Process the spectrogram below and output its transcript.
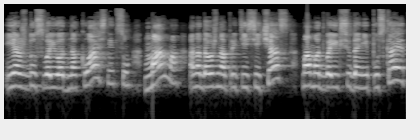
я жду свою одноклассницу. Мама, она должна прийти сейчас. Мама двоих сюда не пускает,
